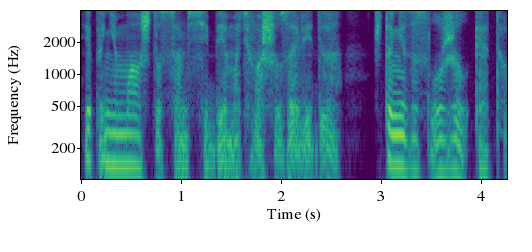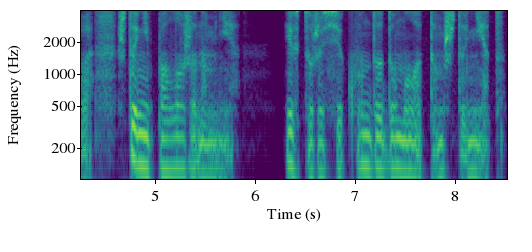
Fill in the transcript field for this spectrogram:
и понимал, что сам себе, мать вашу, завидую, что не заслужил этого, что не положено мне. И в ту же секунду думал о том, что нет.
